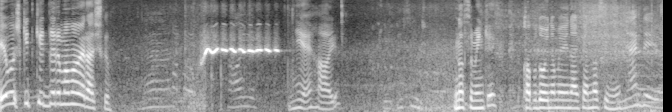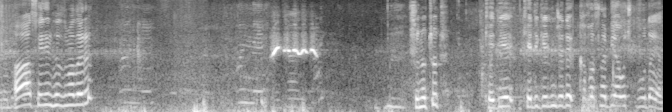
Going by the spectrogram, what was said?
Evoş git kedilere mama ver aşkım. Hayır. Niye? Hayır. Nasıl inecek? Nasıl inecek? Kapıda oynamaya inerken nasıl iniyor? Nerede araba? Aa senin hızmaların. Şunu tut. Kediye, kedi gelince de kafasına bir avuç buğday at.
